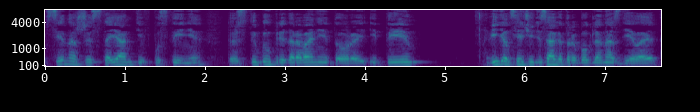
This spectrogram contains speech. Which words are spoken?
все наши стоянки в пустыне, то есть ты был при даровании Торы, и ты видел все чудеса, которые Бог для нас делает.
